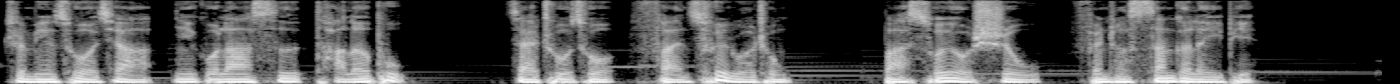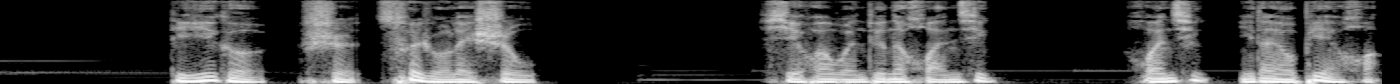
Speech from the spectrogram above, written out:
知名作家尼古拉斯·塔勒布在著作《反脆弱》中，把所有事物分成三个类别。第一个是脆弱类事物，喜欢稳定的环境，环境一旦有变化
